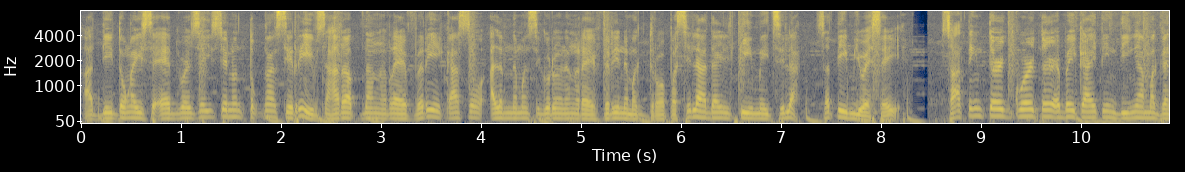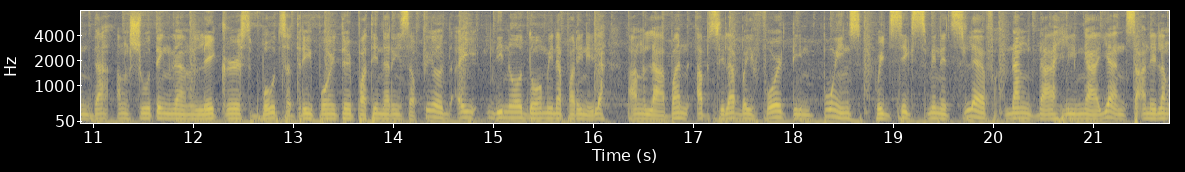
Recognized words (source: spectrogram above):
At dito nga si Edwards ay sinuntok nga si Reeves sa harap ng referee kaso alam naman siguro ng referee na mag-draw pa sila dahil teammates sila sa Team USA. Sa ating third quarter, abay kahit hindi nga maganda ang shooting ng Lakers both sa 3-pointer pati na rin sa field ay dinodomina pa rin nila ang laban up sila by 14 points with 6 minutes left nang dahil nga yan sa kanilang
